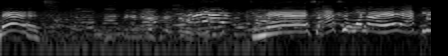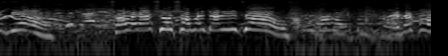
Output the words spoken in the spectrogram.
ম্যাচ ম্যাচ আছে? মনে হয় এই আকলিফ মিয়া সবাই আসো সবাই দাঁড়িয়ে যাও। এ দেখো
